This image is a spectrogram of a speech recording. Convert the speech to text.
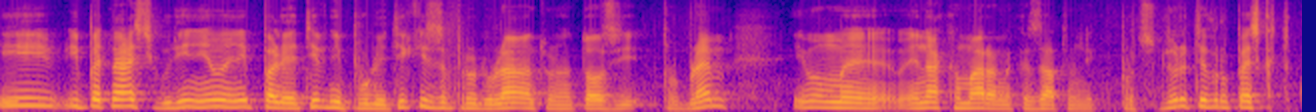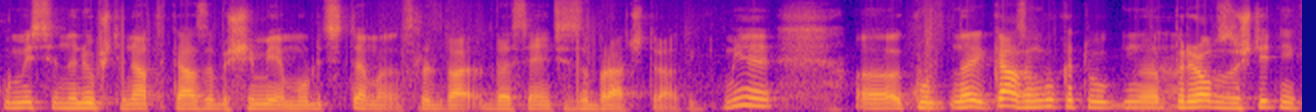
И, и 15 години имаме палиативни политики за преодоляването на този проблем. Имаме една камара наказателни процедури от Европейската комисия, нали общината каза, беше мие улицата, ама след два, две седмици забравя, че трябва да ги мие. Нали, казвам го като природозащитник,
